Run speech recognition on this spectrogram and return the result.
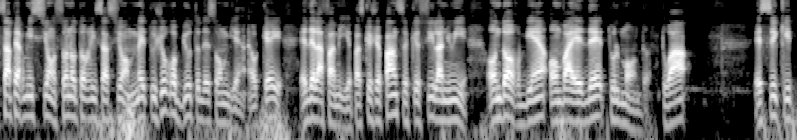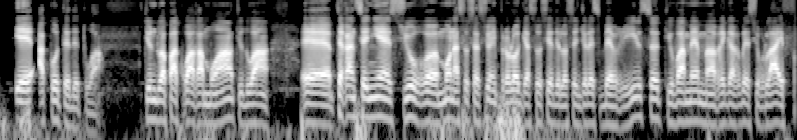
sa permission, son autorisation, mais toujours au but de son bien, ok, et de la famille. Parce que je pense que si la nuit on dort bien, on va aider tout le monde, toi et ce qui est à côté de toi. Tu ne dois pas croire à moi, tu dois euh, te renseigner sur euh, mon association hypnologue associée de Los Angeles Beverly Hills. Tu vas même regarder sur Life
